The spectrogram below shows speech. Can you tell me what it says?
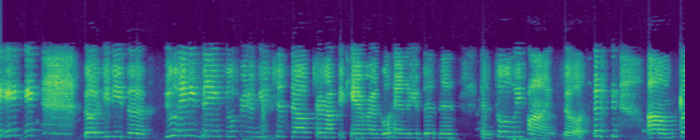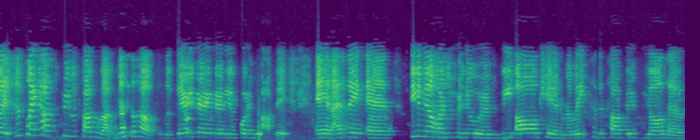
so if you need to do anything, feel free to mute yourself, turn off your camera, and go handle your business. It's totally fine. So, um, but just like how Supreme was talking about, mental health is a very, very, very important topic. And I think as female entrepreneurs, we all can relate to the topic. We all have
